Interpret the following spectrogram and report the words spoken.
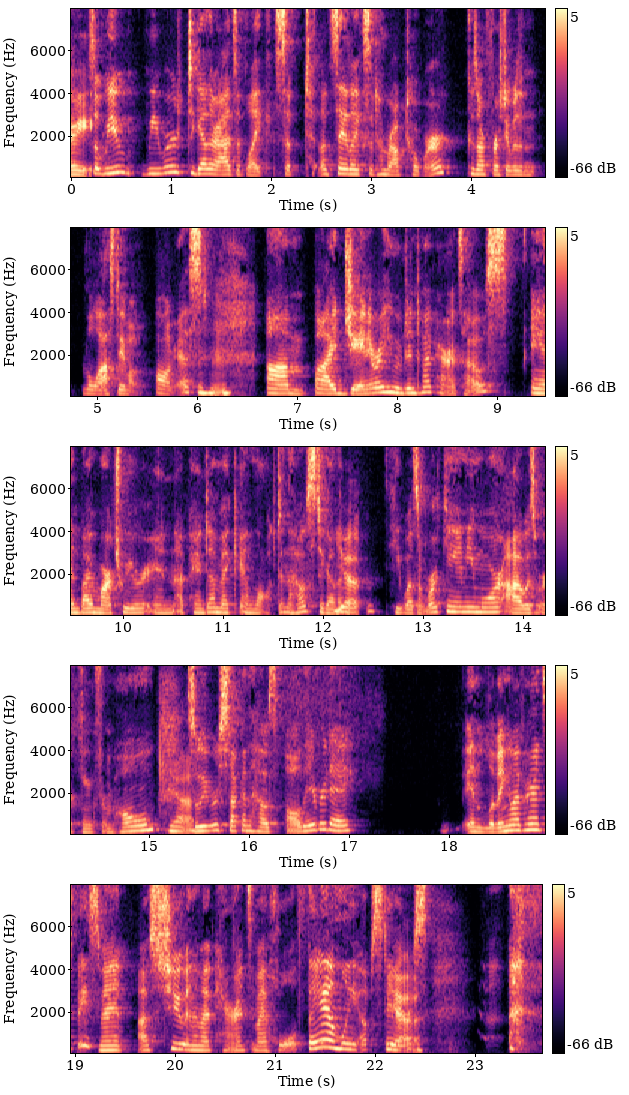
Right. So we we were together as of like Sept- let's say like September October because our first day was in the last day of Au- August. Mhm. Um, by January he moved into my parents' house, and by March we were in a pandemic and locked in the house together. Yeah. He wasn't working anymore. I was working from home. Yeah. So we were stuck in the house all day every day, and living in my parents' basement, us two, and then my parents and my whole family upstairs. Yeah.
